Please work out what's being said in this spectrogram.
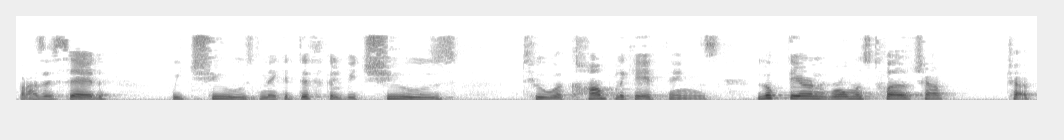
But as I said, we choose to make it difficult. We choose to uh, complicate things. Look there in Romans 12, chap- chap-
